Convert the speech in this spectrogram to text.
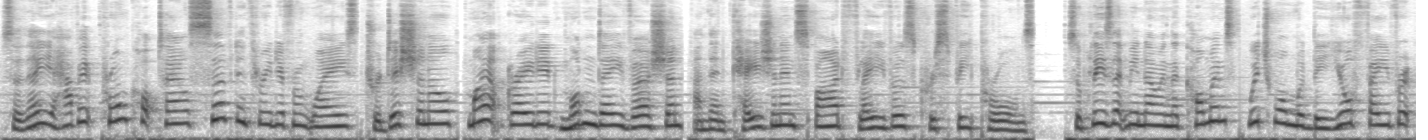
So there you have it, prawn cocktails served in three different ways, traditional, my upgraded, modern day version, and then Cajun inspired flavours, crispy prawns. So please let me know in the comments which one would be your favourite.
